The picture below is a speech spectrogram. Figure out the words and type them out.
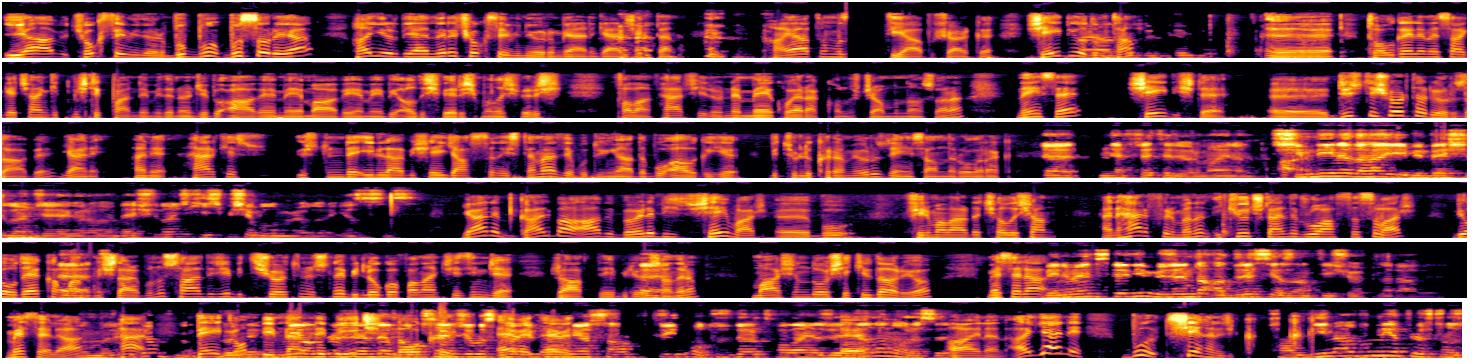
Ya abi çok seviniyorum. Bu bu bu soruya hayır diyenlere çok seviniyorum yani gerçekten. Hayatımız ya bu şarkı. Şey diyordum tam. Hayatı bir- Ee, Tolga ile mesela geçen gitmiştik pandemiden önce bir AVM, MAVM, bir alışveriş malışveriş falan her şeyin önüne M koyarak konuşacağım bundan sonra. Neyse şeydi işte e, düz tişört arıyoruz abi. Yani hani herkes üstünde illa bir şey yazsın istemez ya bu dünyada. Bu algıyı bir türlü kıramıyoruz ya insanlar olarak. Evet nefret ediyorum aynen. Şimdi yine daha iyi bir 5 yıl önceye göre. 5 yıl önce hiçbir şey bulunmuyordu yazısız. Yani galiba abi böyle bir şey var. Ee, bu firmalarda çalışan yani her firmanın 2-3 tane ruh hastası var. Bir odaya kapatmışlar bunu. Sadece bir tişörtün üstüne bir logo falan çizince rahatlayabiliyor Evet. sanırım. Maaşını da o şekilde arıyor. Mesela Benim en sevdiğim üzerinde adres yazan tişörtler abi. mesela Onları ha? Dayton, Böyle bilmem ne beach, no Los. Angeles, Evet, California, South Street 34 falan yazıyor. Evet. Ne lan orası? aynen. Ay yani bu şey hani Hangi albümü yapıyorsunuz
